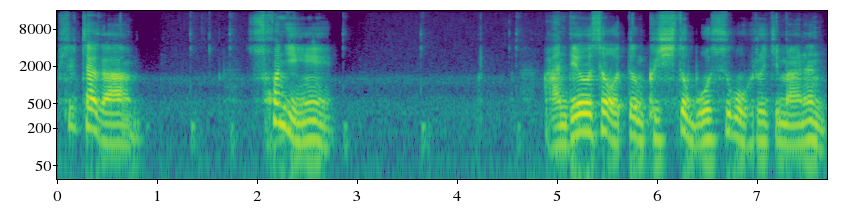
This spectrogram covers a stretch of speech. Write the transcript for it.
필자가 손이 안 되어서 어떤 글씨도 못 쓰고 그러지만은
